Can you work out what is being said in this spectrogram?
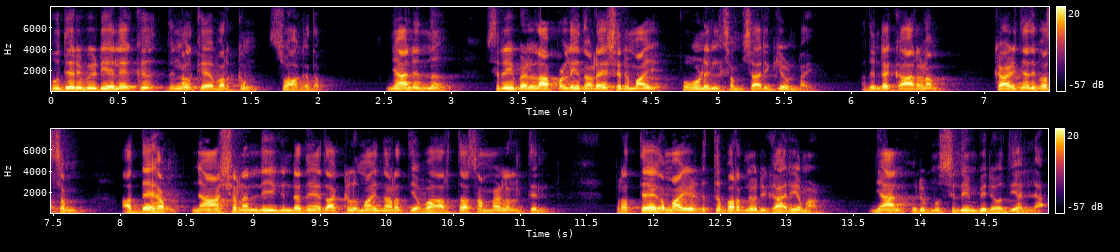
പുതിയൊരു വീഡിയോയിലേക്ക് നിങ്ങൾക്ക് ഏവർക്കും സ്വാഗതം. ഞാനിന്ന് ശ്രീ വെള്ളാപ്പള്ളി നടേശനുമായി ഫോണിൽ സംസാരിക്കുകയുണ്ടായി. അതിന്റെ കാരണം കഴിഞ്ഞ ദിവസം അദ്ദേഹം നാഷണൽ ലീഗിന്റെ നേതാക്കളുമായി നടത്തിയ വാർത്താ സമ്മേളനത്തിൽ പ്രത്യേകമായി എടുത്തു പറഞ്ഞൊരു കാര്യമാണ്. ഞാൻ ഒരു മുസ്ലിം വിരോധിയല്ല.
